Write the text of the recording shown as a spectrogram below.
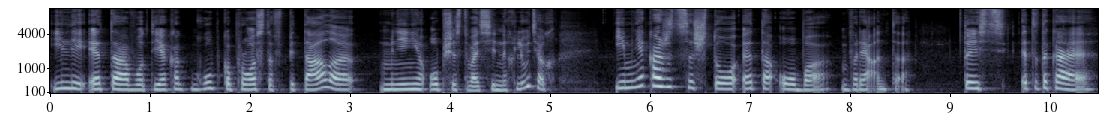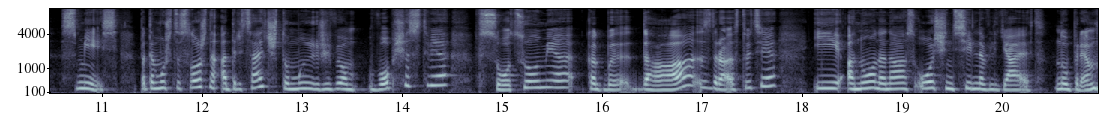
или это вот я как губка просто впитала мнение общества о сильных людях, и мне кажется, что это оба варианта. То есть это такая смесь, потому что сложно отрицать, что мы живем в обществе, в социуме, как бы, да, здравствуйте, и оно на нас очень сильно влияет. Ну, прям,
